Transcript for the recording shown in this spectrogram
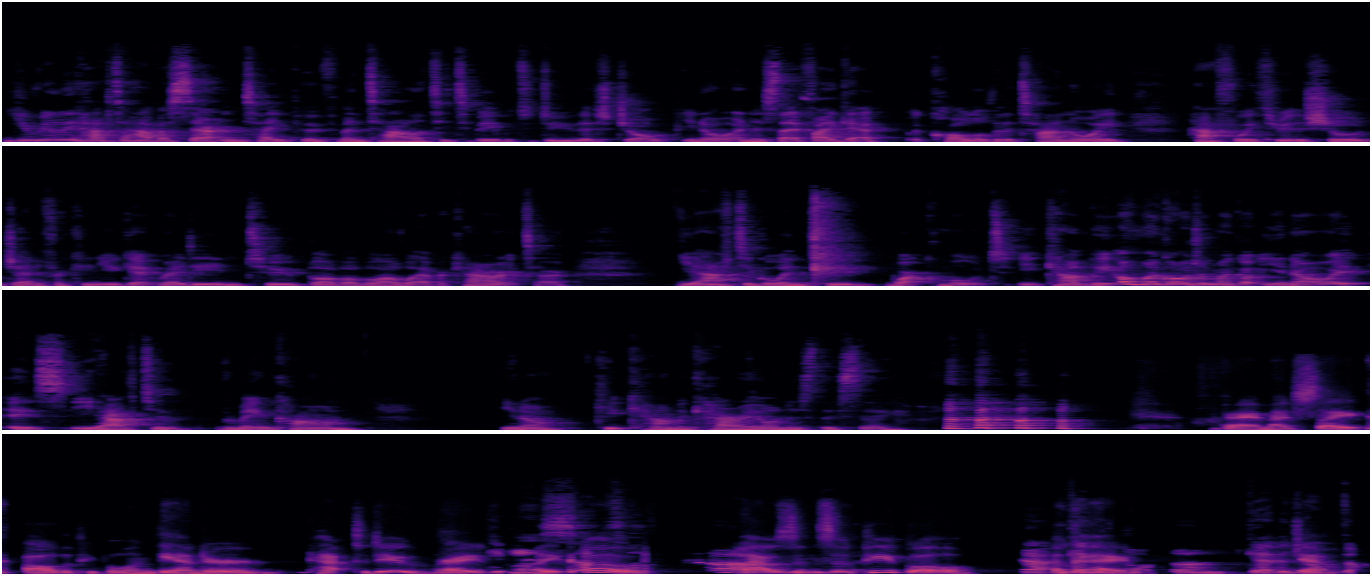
you really have to have a certain type of mentality to be able to do this job, you know. And it's like if I get a, call over the tannoy halfway through the show, Jennifer, can you get ready into blah blah blah whatever character? You have to go into work mode. You can't be oh my god, oh my god. You know, it, it's you have to remain calm. You know, keep calm and carry on, as they say. Very much like all the people in Gander had to do, right? Yes, like oh, thousands of people. Yeah. Okay. Get the job done. Get the job yeah. done.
